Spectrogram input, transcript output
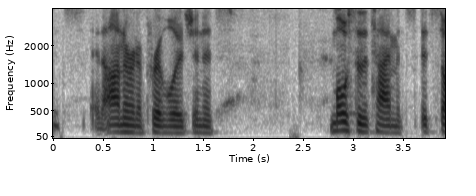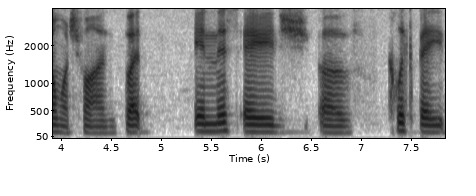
it's an honor and a privilege, and it's most of the time it's it's so much fun. But in this age of clickbait,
